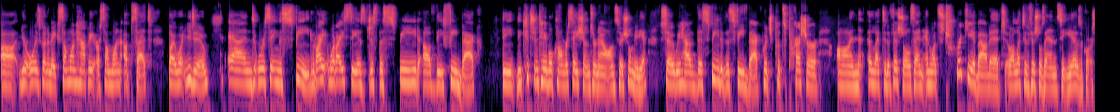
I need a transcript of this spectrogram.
Uh, you're always going to make someone happy or someone upset by what you do. And we're seeing the speed. What I, what I see is just the speed of the feedback the, the kitchen table conversations are now on social media. So we have the speed of this feedback, which puts pressure on elected officials. And, and what's tricky about it, elected officials and CEOs, of course,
